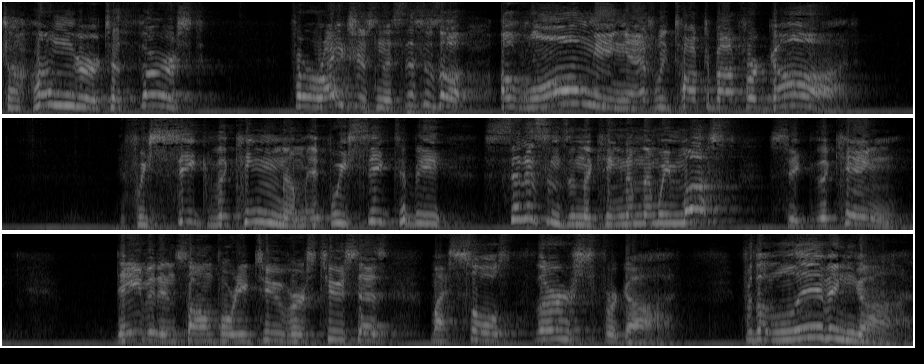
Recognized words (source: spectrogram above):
to hunger, to thirst for righteousness. This is a, a longing, as we talked about, for God. If we seek the kingdom, if we seek to be citizens in the kingdom, then we must seek the king. David in Psalm 42, verse 2 says, My soul's thirst for God, for the living God.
